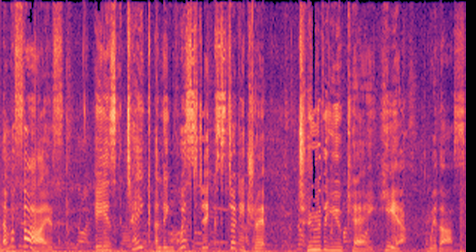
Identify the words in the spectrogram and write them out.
Number five is take a linguistic study trip to the UK here with us.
